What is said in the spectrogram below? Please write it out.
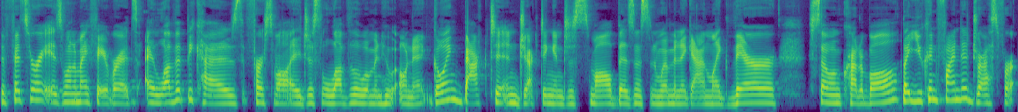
The Fitzroy is one of my favorites. I love it because, first of all, I just love the women who own it. Going back to injecting into small business and women again, like they're so incredible. But you can find a dress for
